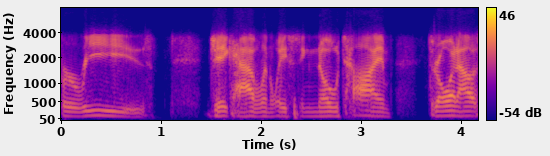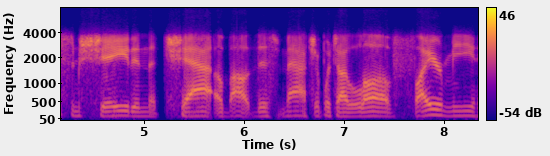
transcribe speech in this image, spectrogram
Breeze. Jake Havlin wasting no time throwing out some shade in the chat about this matchup, which I love. Fire me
